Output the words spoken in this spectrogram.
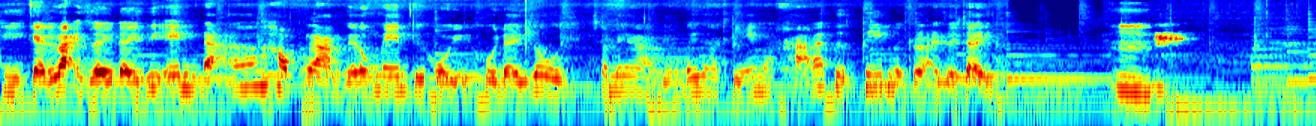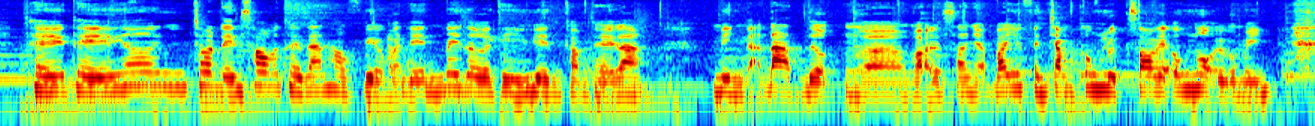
Thì cái loại giấy đấy thì em đã học làm với ông em từ hồi hồi đấy rồi. Cho nên là đến bây giờ thì em là khá là tự tin về cái loại giấy đấy. Ừ. Thế thế cho đến sau thời gian học việc và đến bây giờ thì huyền cảm thấy là mình đã đạt được uh, gọi là sao nhỉ? Bao nhiêu phần trăm công lực so với ông nội của mình?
